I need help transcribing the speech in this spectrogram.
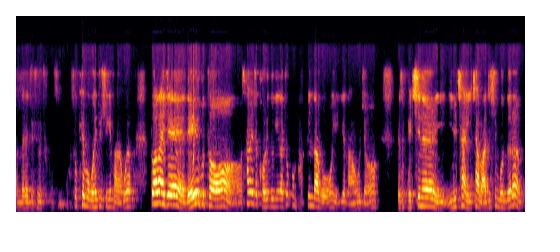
전달해 주시면 좋겠습니다. 속해보고 해주시기 바라고요. 또 하나 이제 내일부터 사회적 거리두기가 조금 바뀐다고 얘기가 나오죠. 그래서 백신을 1차, 2차 맞으신 분들은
